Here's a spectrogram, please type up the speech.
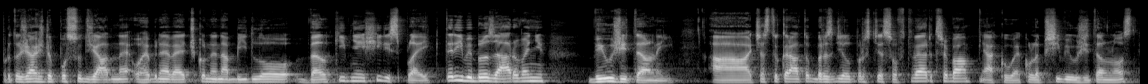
protože až do posud žádné ohebné Včko nenabídlo velký vnější displej, který by byl zároveň využitelný a častokrát to brzdil prostě software třeba, nějakou jako lepší využitelnost,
